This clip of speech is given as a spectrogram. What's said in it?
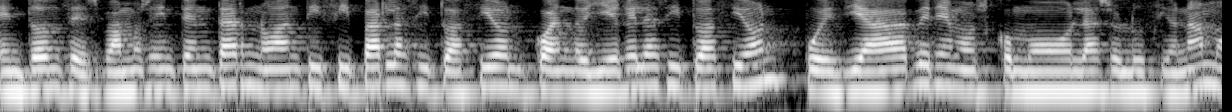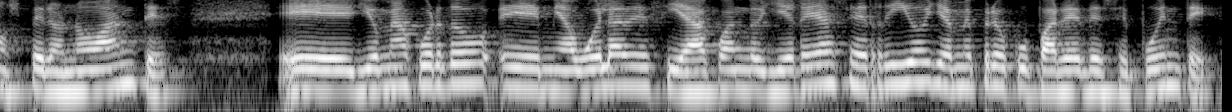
Entonces vamos a intentar no anticipar la situación. Cuando llegue la situación, pues ya veremos cómo la solucionamos, pero no antes. Eh, yo me acuerdo, eh, mi abuela decía, cuando llegue a ese río ya me preocuparé de ese puente.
